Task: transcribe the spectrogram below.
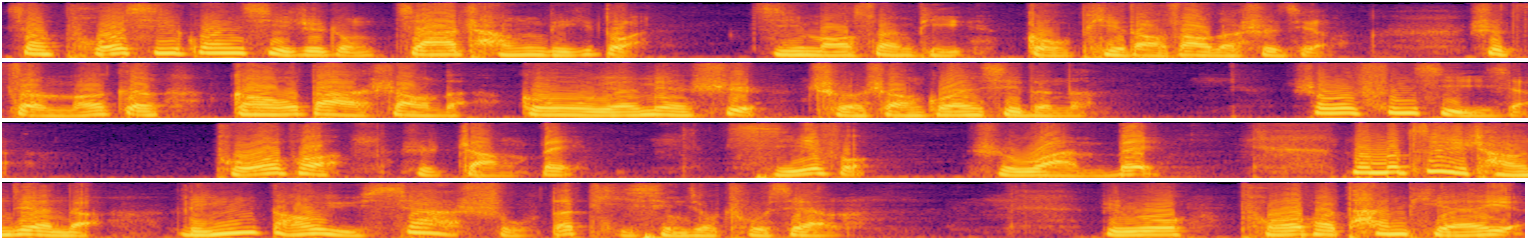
像婆媳关系这种家长里短、鸡毛蒜皮、狗屁倒灶的事情，是怎么跟高大上的公务员面试扯上关系的呢？稍微分析一下，婆婆是长辈，媳妇是晚辈，那么最常见的。领导与下属的题型就出现了，比如婆婆贪便宜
